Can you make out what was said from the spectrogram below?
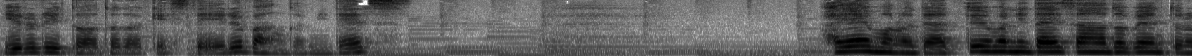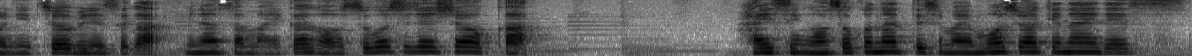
ゆるりとお届けしている番組です。早いものであっという間に第3アドベントの日曜日ですが皆様いかがお過ごしでしょうか？配信が遅くなってしまい申し訳ないです。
